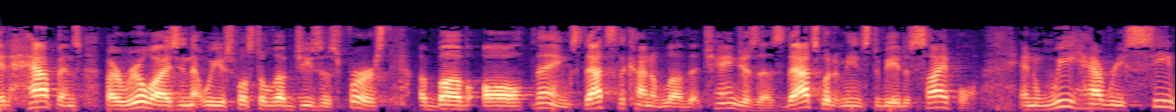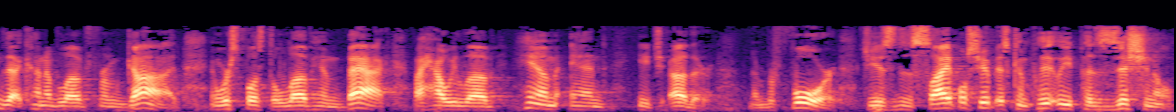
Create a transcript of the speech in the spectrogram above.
It happens by realizing that we are supposed to love Jesus first above all things. That's the kind of love that changes us. That's what it means to be a disciple. And we have received that kind of love from God. And we're supposed to love Him back by how we love Him and each other. Number four, Jesus' discipleship is completely positional.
